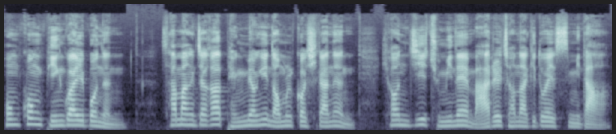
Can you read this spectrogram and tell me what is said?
홍콩 빈과일보는 사망자가 100명이 넘을 것이라는 현지 주민의 말을 전하기도 했습니다.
